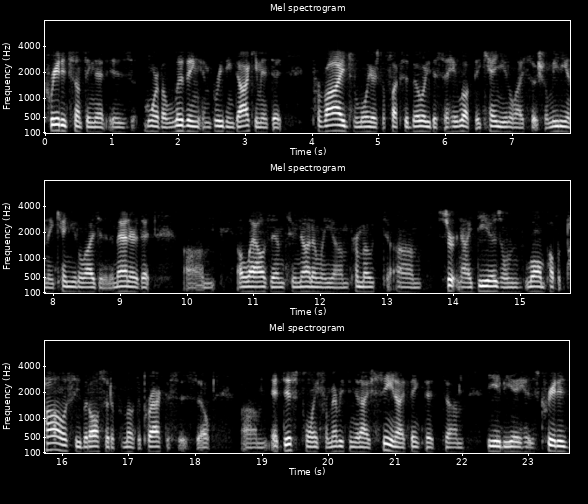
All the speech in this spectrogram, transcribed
created something that is more of a living and breathing document that provides lawyers the flexibility to say, hey, look, they can utilize social media and they can utilize it in a manner that um, allows them to not only um, promote um, certain ideas on law and public policy, but also to promote the practices. So um, at this point, from everything that I've seen, I think that um, the ABA has created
